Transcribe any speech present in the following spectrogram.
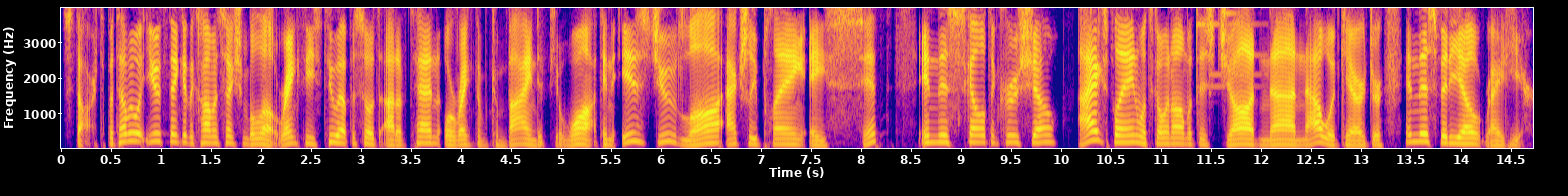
start. But tell me what you think in the comment section below. Rank these two episodes out of 10 or rank them combined if you want. And is Jude Law actually playing a Sith in this Skeleton Crew show? I explain what's going on with this Jod Na Nawood character in this video right here.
